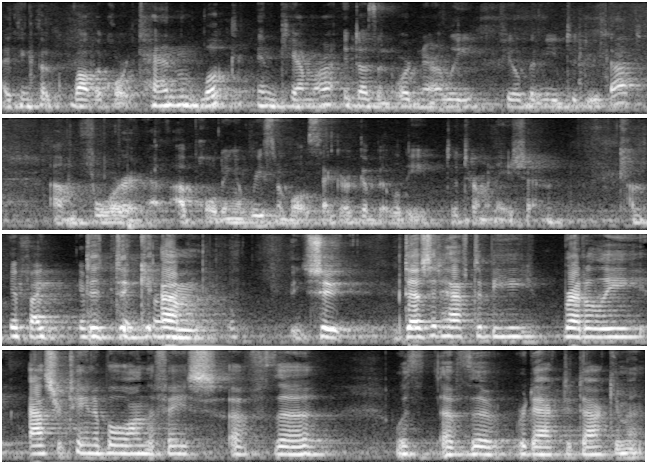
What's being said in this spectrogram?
I think that while the court can look in camera, it doesn't ordinarily feel the need to do that um, for upholding a reasonable segregability determination. Um, if I, if Did- did- um, so does it have to be readily ascertainable on the face of the, with, of the redacted document?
